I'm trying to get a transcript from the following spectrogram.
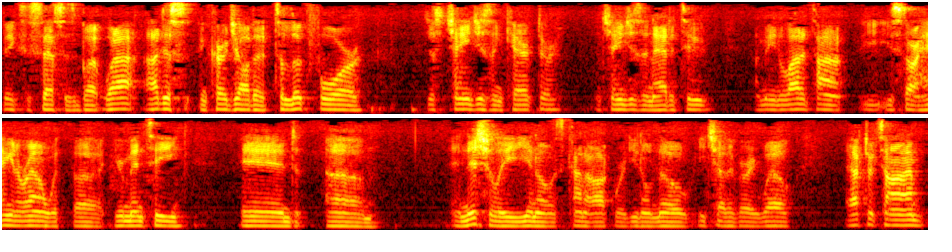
big successes. But what I, I just encourage y'all to, to look for just changes in character and changes in attitude. I mean, a lot of time you, you start hanging around with uh, your mentee, and um, initially, you know, it's kind of awkward. You don't know each other very well. After time,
